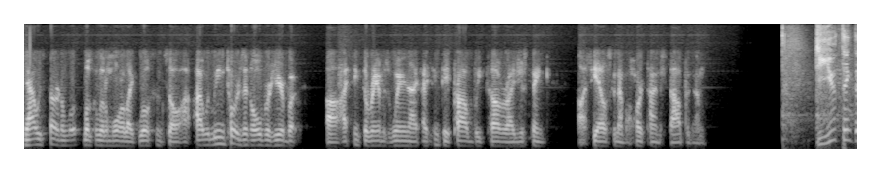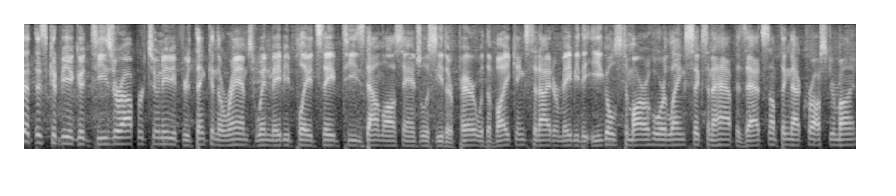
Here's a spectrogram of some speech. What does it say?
Now he's starting to look, look a little more like Wilson. So I, I would lean towards an over here, but uh, I think the Rams win. I, I think they probably cover. I just think uh, Seattle's going to have a hard time stopping them. Do you think that this could be a good teaser opportunity if you're thinking the Rams win, maybe played safe tease down Los Angeles, either pair it with the Vikings tonight or maybe the Eagles tomorrow who are laying six and a half? Is that something that crossed your mind?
